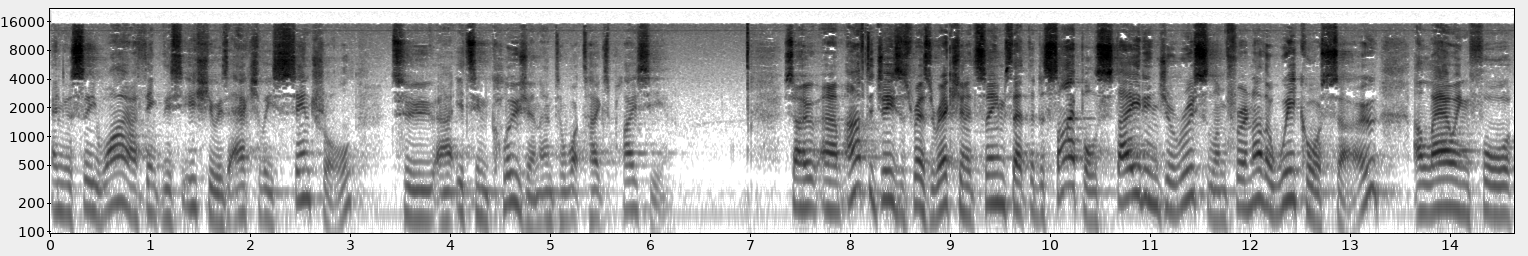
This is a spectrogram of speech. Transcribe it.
and you'll see why I think this issue is actually central to uh, its inclusion and to what takes place here. So, um, after Jesus' resurrection, it seems that the disciples stayed in Jerusalem for another week or so, allowing for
